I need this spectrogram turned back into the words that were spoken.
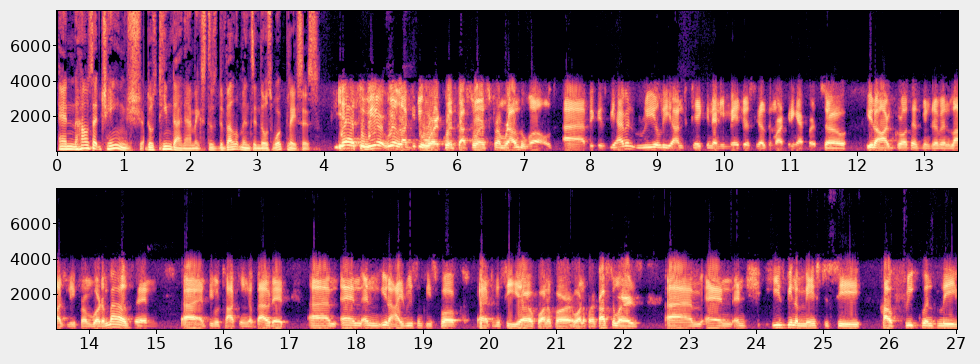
and how's that changed those team dynamics, those developments in those workplaces? Yeah, so we're we're lucky to work with customers from around the world uh, because we haven't really undertaken any major sales and marketing efforts. So you know, our growth has been driven largely from word of mouth and uh, and people talking about it. Um, and and you know, I recently spoke uh, to the CEO of one of our one of our customers, um, and and he's been amazed to see how frequently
